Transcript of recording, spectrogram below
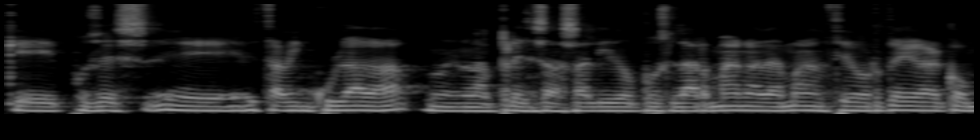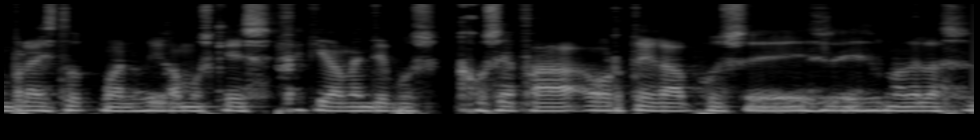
que pues es, eh, está vinculada. En la prensa ha salido pues la hermana de Amancio Ortega compra esto. Bueno, digamos que es efectivamente pues Josefa Ortega pues es, es una de las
